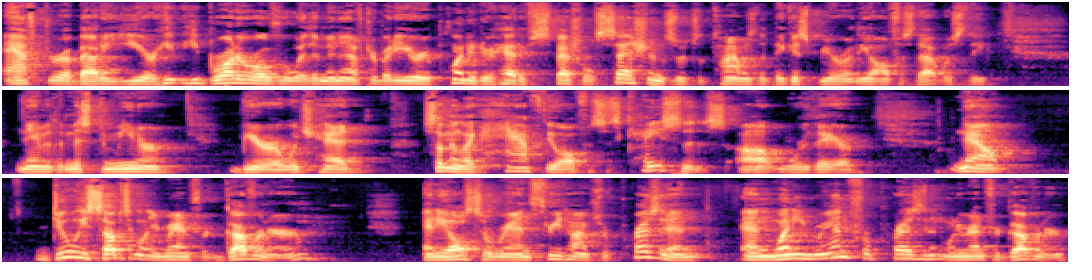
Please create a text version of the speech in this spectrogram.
after about a year. He, he, brought her over with him, and after about a year, he appointed her head of special sessions, which at the time was the biggest bureau in the office. That was the name of the misdemeanor bureau, which had something like half the office's cases uh, were there. Now, Dewey subsequently ran for governor, and he also ran three times for president. And when he ran for president, when he ran for governor,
